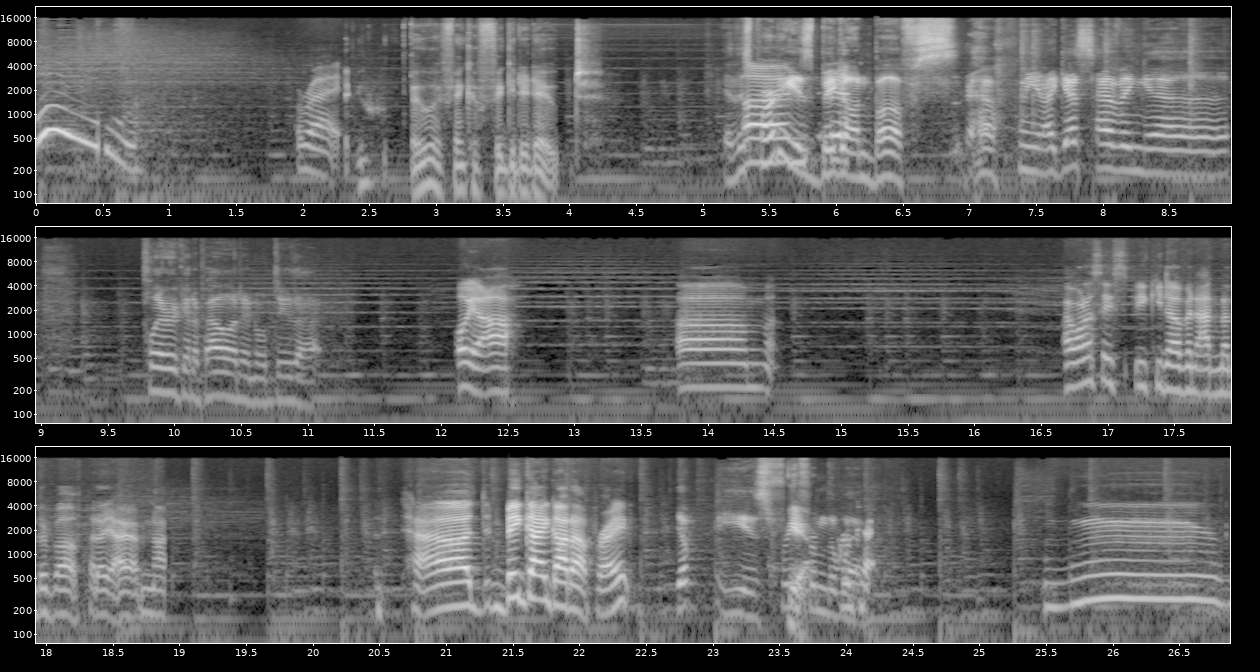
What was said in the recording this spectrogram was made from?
Woo! All right. Oh, I think I figured it out. Yeah, this party Um, is big yeah. on buffs. I mean, I guess having a cleric and a paladin will do that. Oh yeah. Um. I want to say speaking of and add another buff, but I, I'm not. Uh, big guy got up, right? Yep, he is free Yeah. from the web. Okay. Mm,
